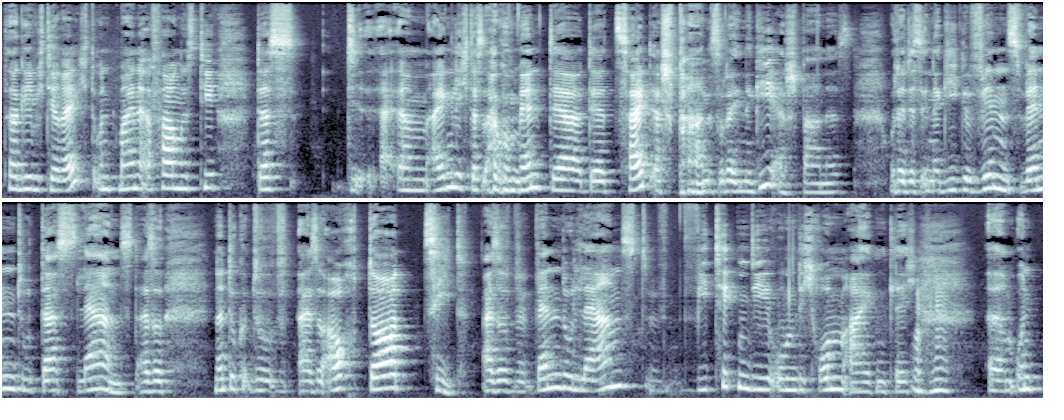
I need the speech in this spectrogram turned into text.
da gebe ich dir recht. Und meine Erfahrung ist die, dass die, ähm, eigentlich das Argument der, der Zeitersparnis oder Energieersparnis oder des Energiegewinns, wenn du das lernst, also, ne, du, du, also auch dort zieht. Also wenn du lernst, wie ticken die um dich rum eigentlich mhm. ähm, und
